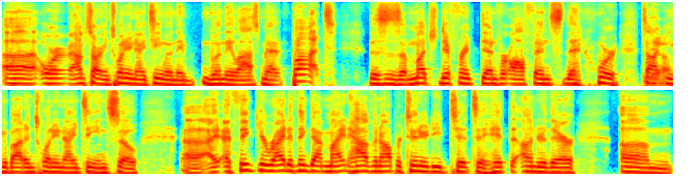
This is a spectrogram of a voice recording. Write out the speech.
Uh, or I'm sorry, in 2019 when they when they last met. But this is a much different Denver offense than we're talking Yeah. about in 2019. So uh, I, I think you're right. I think that might have an opportunity to to hit the under there. Um,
